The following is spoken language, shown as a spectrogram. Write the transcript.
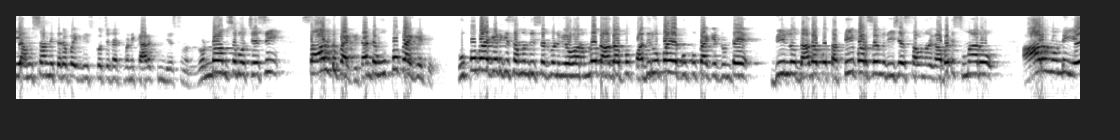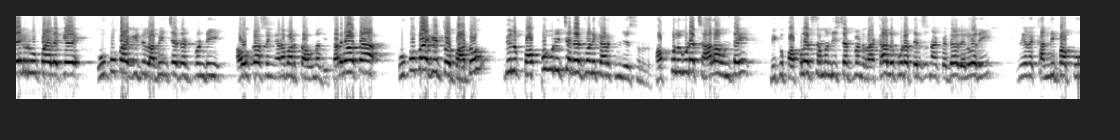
ఈ అంశాన్ని తెరపైకి తీసుకొచ్చేటటువంటి కార్యక్రమం చేస్తున్నారు. రెండో అంశం వచ్చేసి సాల్ట్ ప్యాకెట్ అంటే ఉప్పు ప్యాకెట్. ఉప్పు ప్యాకెట్కి సంబంధించినటువంటి వ్యవహారంలో దాదాపు పది రూపాయలకు ఉప్పు ప్యాకెట్ ఉంటే వీళ్ళు దాదాపు థర్టీ పర్సెంట్ తీసేస్తా ఉన్నారు కాబట్టి సుమారు ఆరు నుండి ఏడు రూపాయలకే ఉప్పు ప్యాకెట్ లభించేటటువంటి అవకాశం కనబడతా ఉన్నది. తర్వాత ఉప్పు ప్యాకెట్తో పాటు వీళ్ళు పప్పు కూడా ఇచ్చేటటువంటి కార్యక్రమం చేస్తున్నారు. పప్పులు కూడా చాలా ఉంటాయి. మీకు పప్పులకు సంబంధించినటువంటి రకాలు కూడా తెలుసు. నాకు పెద్దగా తెలియదు ఎందుకంటే కందిపప్పు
